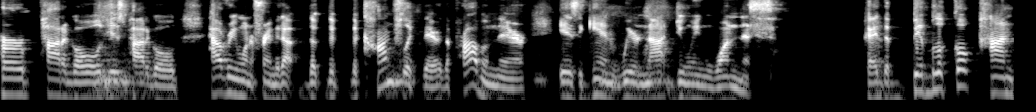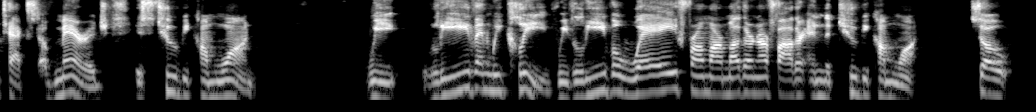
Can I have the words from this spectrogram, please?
her pot of gold, his pot of gold, however you want to frame it up. The, the, the conflict there, the problem there is again, we're not doing oneness. Okay. The biblical context of marriage is to become one. We leave and we cleave. We leave away from our mother and our father, and the two become one. So,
